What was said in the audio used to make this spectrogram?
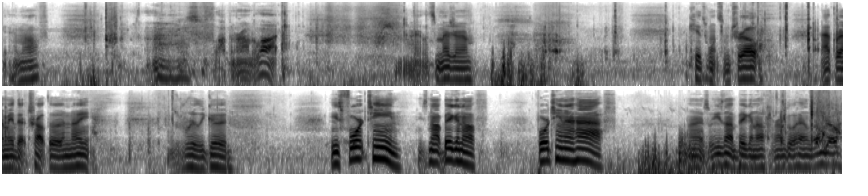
Get him off. Oh, he's flopping around a lot. All right, let's measure him. Kids want some trout. After I made that trout the other night, it was really good. He's 14. He's not big enough. 14 and a half. So he's not big enough. We're gonna go ahead and let him go.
